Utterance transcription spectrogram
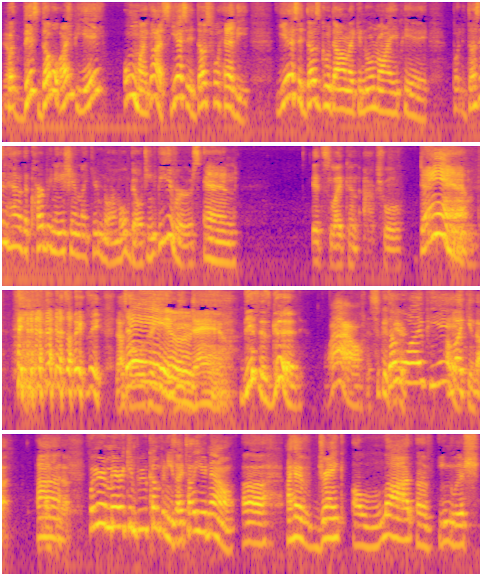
Yeah. But this double IPA, oh my gosh, yes, it does feel heavy. Yes, it does go down like a normal IPA, but it doesn't have the carbonation like your normal belching beavers. And It's like an actual. Damn! That's all I can say. That's the whole thing. damn! Damn. This is good. Wow. It's a good double beer. IPA. I'm liking that. I'm liking Uh, that. for your American brew companies, I tell you now, uh, I have drank a lot of English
